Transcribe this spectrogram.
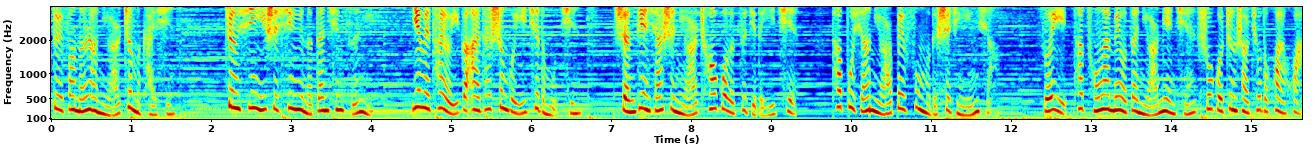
对方能让女儿这么开心。郑欣宜是幸运的单亲子女，因为她有一个爱她胜过一切的母亲。沈殿霞是女儿超过了自己的一切，她不想女儿被父母的事情影响，所以她从来没有在女儿面前说过郑少秋的坏话，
